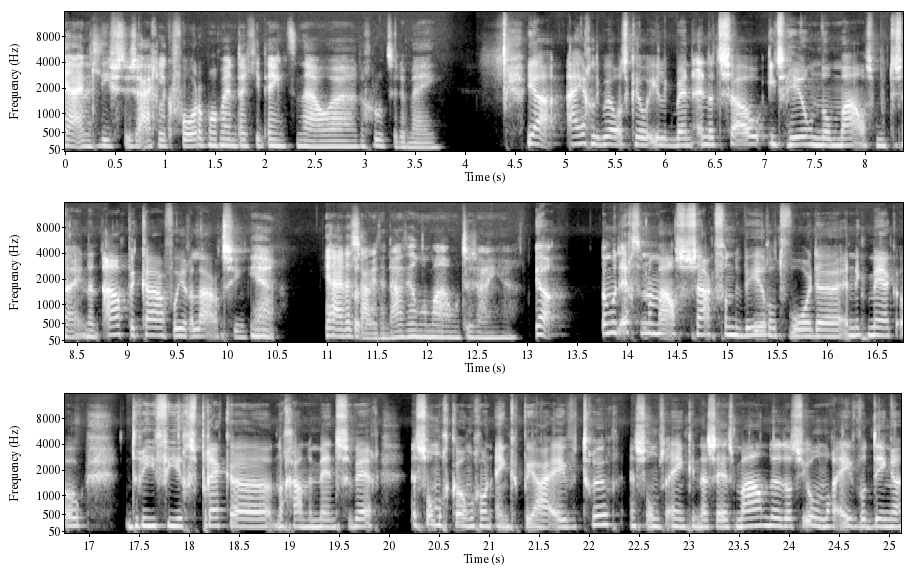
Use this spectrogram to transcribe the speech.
Ja, en het liefst dus eigenlijk voor het moment dat je denkt, nou, eh, de groeten ermee. Ja, eigenlijk wel als ik heel eerlijk ben. En het zou iets heel normaals moeten zijn. Een APK voor je relatie. Ja, ja dat zou inderdaad heel normaal moeten zijn, ja. Ja, het moet echt de normaalste zaak van de wereld worden. En ik merk ook drie, vier gesprekken, dan gaan de mensen weg. En sommigen komen gewoon één keer per jaar even terug. En soms één keer na zes maanden. Dat is, joh, nog even wat dingen.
